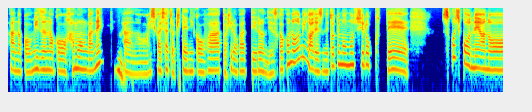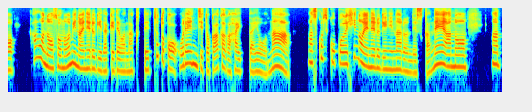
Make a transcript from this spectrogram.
あの、こう、水のこう、波紋がね、うんあの、石川社長起点にこう、ふわーっと広がっているんですが、この海がですね、とても面白くて、少しこうね、あの、青のその海のエネルギーだけではなくて、ちょっとこう、オレンジとか赤が入ったような、まあ、少しここ、火のエネルギーになるんですかね。あの、まあ、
